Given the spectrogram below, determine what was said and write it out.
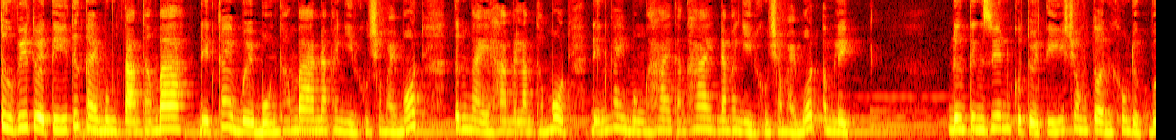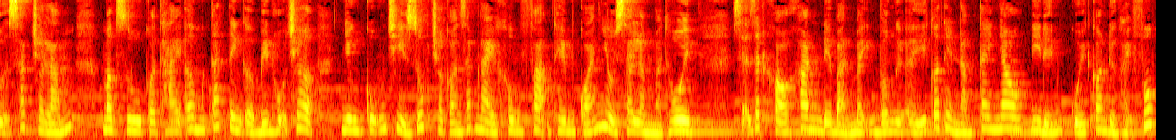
Tử vi tuổi Tý từ ngày 8 tháng 3 đến ngày 14 tháng 3 năm 2021, từ ngày 25 tháng 1 đến ngày 2 tháng 2 năm 2021 âm lịch. Đường tình duyên của tuổi Tý trong tuần không được vượng sắc cho lắm, mặc dù có thái âm cát tinh ở bên hỗ trợ nhưng cũng chỉ giúp cho con giáp này không phạm thêm quá nhiều sai lầm mà thôi. Sẽ rất khó khăn để bản mệnh và người ấy có thể nắm tay nhau đi đến cuối con đường hạnh phúc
